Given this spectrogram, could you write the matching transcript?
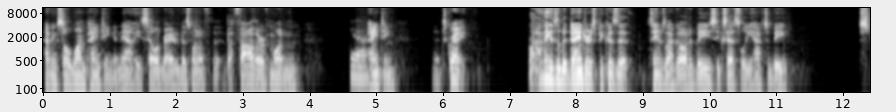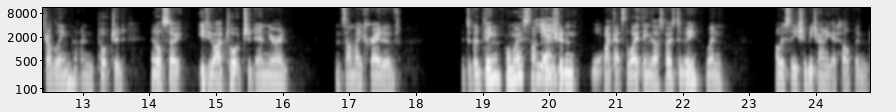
having sold one painting, and now he's celebrated as one of the, the father of modern yeah. painting. And it's great. But I think it's a bit dangerous because it seems like, oh, to be successful, you have to be struggling and tortured. And also, if you are tortured and you're in some way creative, it's a good thing almost. Like, Yeah. you shouldn't, Yeah. like, that's the way things are supposed to be when obviously you should be trying to get help and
